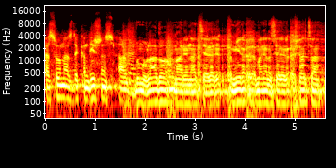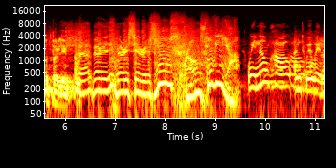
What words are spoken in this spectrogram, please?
as soon as the conditions are. Bomo vlado Marjana Cererja, Marjana Cererja Šarca podprli. Very, very serious. News from Slovenia. We know how and we will.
